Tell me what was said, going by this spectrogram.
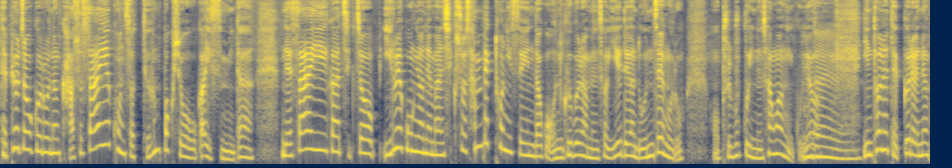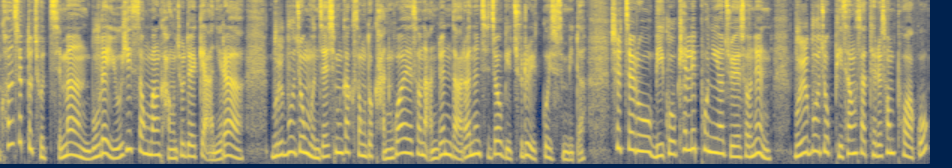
대표적으로는 가수 싸이의 콘서트 흠뻑 쇼가 있습니다. 근데 싸이가 직접 1회 공연에만 식수 300 톤이 쓰인다고 언급을 하면서 이에 대한 논쟁으로 어, 불붙고 있는 상황이고요. 네. 인터넷 댓글에는 컨셉도 좋지만 물의 유희성만 강조될 게 아니라 물 부족 문제 심각성도 간과해서는 안 된다라는 지적이 줄을 잇고 있습니다. 실제로 미국 캘리포니아 주에서는 물 부족 비상 사태를 선포하고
